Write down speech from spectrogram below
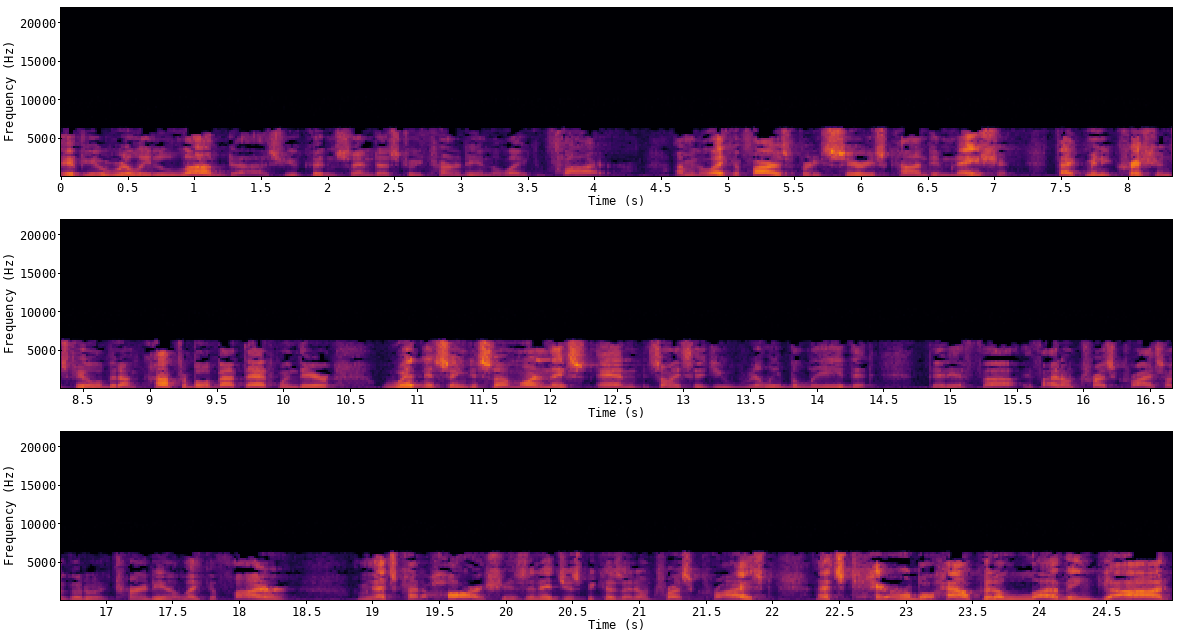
if you really loved us, you couldn't send us to eternity in the lake of fire. I mean, the lake of fire is pretty serious condemnation. In fact, many Christians feel a bit uncomfortable about that when they're witnessing to someone and they and somebody says, "You really believe that that if uh, if I don't trust Christ, I'll go to eternity in a lake of fire?" I mean, that's kind of harsh, isn't it? Just because I don't trust Christ? That's terrible. How could a loving God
